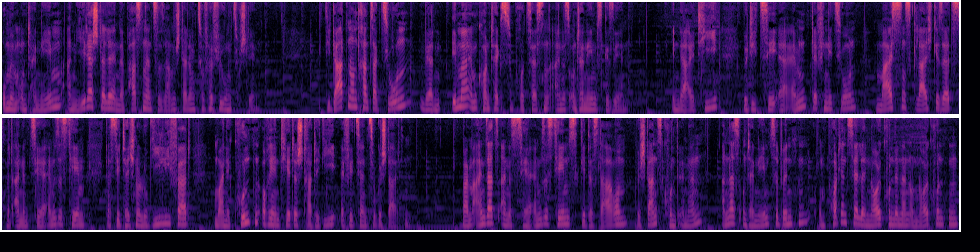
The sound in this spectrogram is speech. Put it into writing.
um im Unternehmen an jeder Stelle in der passenden Zusammenstellung zur Verfügung zu stehen. Die Daten und Transaktionen werden immer im Kontext zu Prozessen eines Unternehmens gesehen. In der IT wird die CRM-Definition meistens gleichgesetzt mit einem CRM-System, das die Technologie liefert, um eine kundenorientierte Strategie effizient zu gestalten. Beim Einsatz eines CRM-Systems geht es darum, Bestandskundinnen an das Unternehmen zu binden, um potenzielle Neukundinnen und Neukunden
